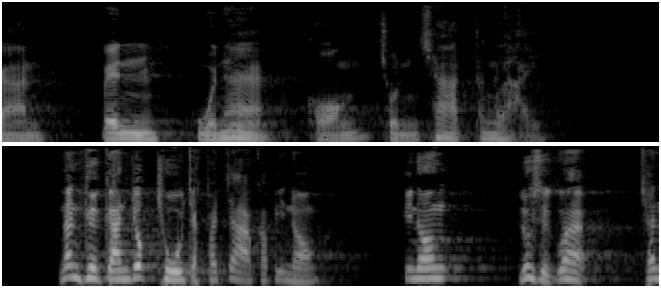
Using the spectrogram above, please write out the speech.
การ เป็นหัวหน้าของชนชาติทั้งหลาย นั่นคือการยกชูจากพระเจ้าครับพี่น้อง พี่น้องรู้สึกว่าฉัน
